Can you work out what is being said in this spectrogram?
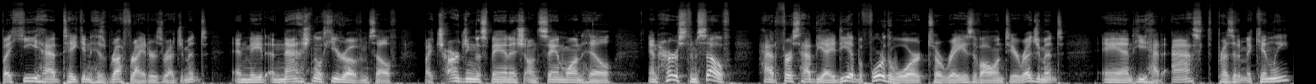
but he had taken his Rough Riders regiment and made a national hero of himself by charging the Spanish on San Juan Hill. And Hearst himself had first had the idea before the war to raise a volunteer regiment, and he had asked President McKinley,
